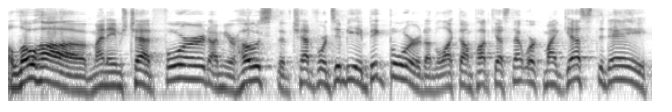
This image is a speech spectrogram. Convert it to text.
Aloha, my name's Chad Ford. I'm your host of Chad Ford's NBA Big Board on the Locked On Podcast Network. My guest today,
